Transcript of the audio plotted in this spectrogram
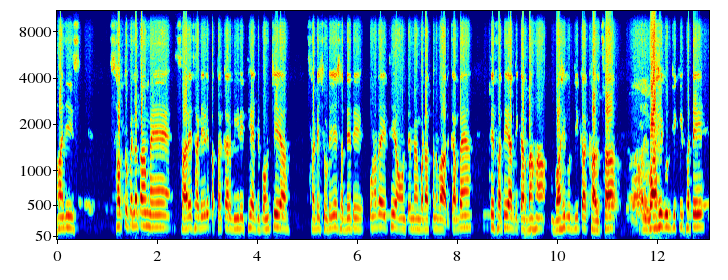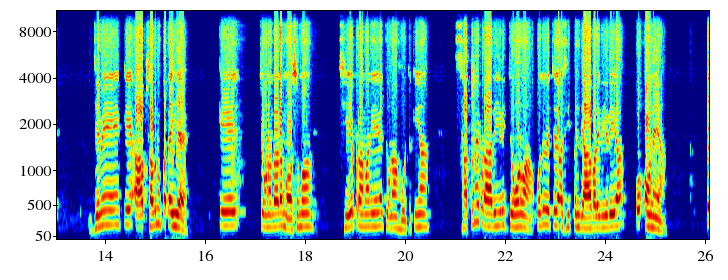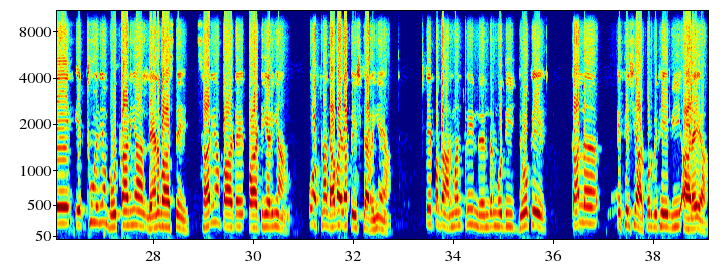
ਹਾਂਜੀ। ਸਭ ਤੋਂ ਪਹਿਲਾਂ ਤਾਂ ਮੈਂ ਸਾਰੇ ਸਾਡੇ ਜਿਹੜੇ ਪੱਤਰਕਾਰ ਵੀਰ ਇੱਥੇ ਅੱਜ ਪਹੁੰਚੇ ਆ, ਸਾਡੇ ਛੋਟੇ ਜਿਹੇ ਸੱਦੇ ਤੇ, ਉਹਨਾਂ ਦਾ ਇੱਥੇ ਆਉਣ ਤੇ ਮੈਂ ਬੜਾ ਧੰਨਵਾਦ ਕਰਦਾ ਹਾਂ ਤੇ ਫਤਿਹ ਅਰਜ ਕਰਦਾ ਹਾਂ ਵਾਹਿਗੁਰੂ ਜੀ ਕਾ ਖਾਲਸਾ, ਵਾਹਿਗੁਰੂ ਜੀ ਕੀ ਫਤਿਹ। ਜਿਵੇਂ ਕਿ ਆਪ ਸਭ ਨੂੰ ਪਤਾ ਹੀ ਹੈ ਕਿ ਚੋਣਾਂ ਦਾ ਜਿਹੜਾ ਮੌਸਮ ਆ 6 ਪੜਾਵਾਂ ਦੀਆਂ ਜਿਹੜੀਆਂ ਚੋਣਾਂ ਹੋ ਚੁੱਕੀਆਂ, ਸੱਤਵੇਂ ਪੜਾਅ ਦੀ ਜਿਹੜੀ ਚੋਣ ਆ, ਉਹਦੇ ਵਿੱਚ ਅਸੀਂ ਪੰਜਾਬ ਵਾਲੇ ਵੀ ਜਿਹੜੇ ਆ, ਉਹ ਆਉਨੇ ਆ। ਤੇ ਇੱਥੋਂ ਜਿਹੜੀਆਂ ਵੋਟਾਂ ਜਿਹੜੀਆਂ ਲੈਣ ਵਾਸਤੇ ਸਾਰੀਆਂ ਪਾਰਟੀ ਪਾਰਟੀਆਂ ਜਿਹੜੀਆਂ, ਉਹ ਆਪਣਾ ਦਾਅਵਾ ਜਿਹੜਾ ਪੇਸ਼ ਕਰ ਰਹੀਆਂ ਆ। ਤੇ ਪ੍ਰਧਾਨ ਮੰਤਰੀ ਨਰਿੰਦਰ ਮੋਦੀ ਜੋ ਕਿ ਕੱਲ ਇੱਥੇ ਹੁਸ਼ਿਆਰਪੁਰ ਵਿਖੇ ਵੀ ਆ ਰਹੇ ਆ,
